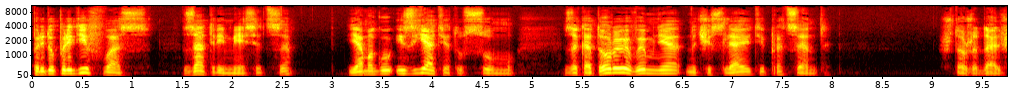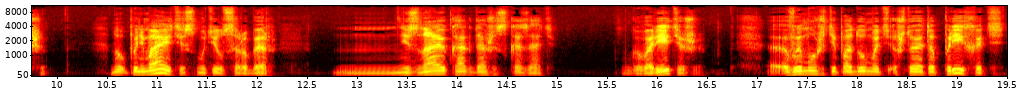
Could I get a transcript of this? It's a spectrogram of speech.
предупредив вас за три месяца, я могу изъять эту сумму, за которую вы мне начисляете проценты. Что же дальше? Ну, понимаете, — смутился Робер, — не знаю, как даже сказать. Говорите же. Вы можете подумать, что это прихоть,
